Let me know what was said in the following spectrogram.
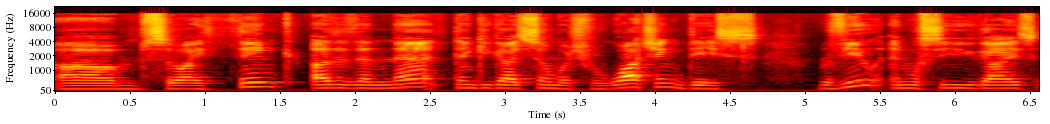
Um, so I think other than that, thank you guys so much for watching this review, and we'll see you guys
